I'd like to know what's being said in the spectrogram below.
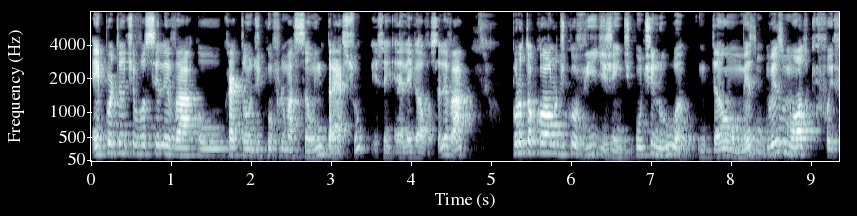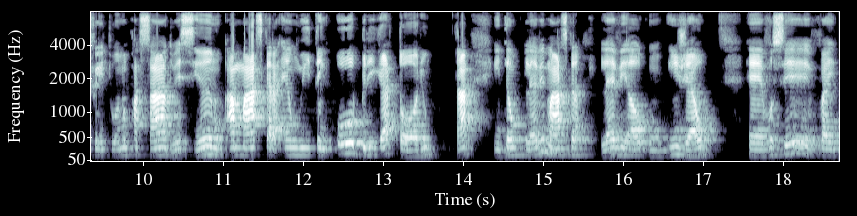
É importante você levar o cartão de confirmação impresso, isso é legal você levar, Protocolo de Covid, gente, continua. Então, mesmo do mesmo modo que foi feito ano passado, esse ano, a máscara é um item obrigatório, tá? Então, leve máscara, leve álcool em gel. É, você vai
